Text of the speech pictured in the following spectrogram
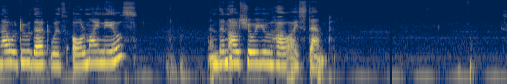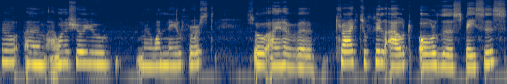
And I will do that with all my nails and then I'll show you how I stamp so um, I want to show you uh, one nail first. So I have uh, tried to fill out all the spaces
